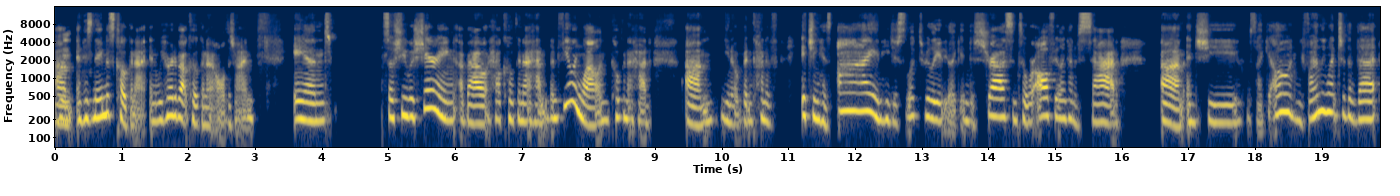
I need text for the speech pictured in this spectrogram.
Um, mm-hmm. and his name is coconut and we heard about coconut all the time. And so she was sharing about how coconut hadn't been feeling well and coconut had um, you know been kind of itching his eye and he just looked really like in distress. And so we're all feeling kind of sad. Um and she was like oh and we finally went to the vet.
